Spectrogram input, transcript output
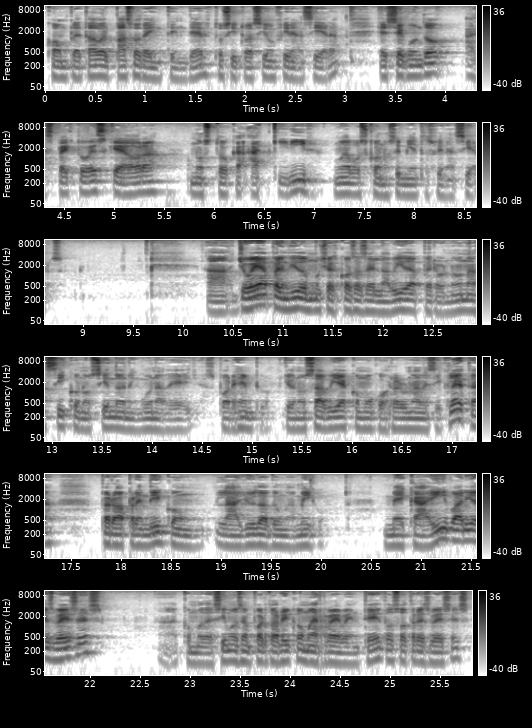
completado el paso de entender tu situación financiera. El segundo aspecto es que ahora nos toca adquirir nuevos conocimientos financieros. Ah, yo he aprendido muchas cosas en la vida, pero no nací conociendo ninguna de ellas. Por ejemplo, yo no sabía cómo correr una bicicleta, pero aprendí con la ayuda de un amigo. Me caí varias veces, ah, como decimos en Puerto Rico, me reventé dos o tres veces,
